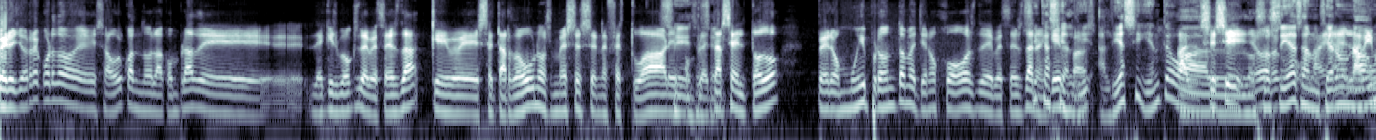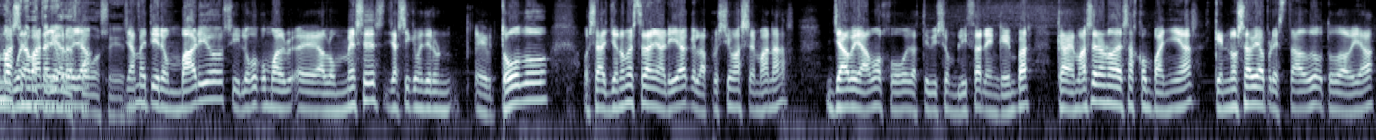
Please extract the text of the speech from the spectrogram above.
Pero yo recuerdo, eh, Saúl, cuando la compra de, Xbox de Bethesda, que se tardó unos meses en efectuar y en completarse el todo, pero muy pronto metieron juegos de Bethesda en Game Pass. Al, día siguiente o a los dos días anunciaron una, misma buena batería de ya, juegos. ya metieron varios y luego como eh, a los meses ya sí que metieron eh, todo. O sea, yo no me extrañaría que las próximas semanas ya veamos juegos de Activision Blizzard en Game Pass, que además era una de esas compañías que no se había prestado todavía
